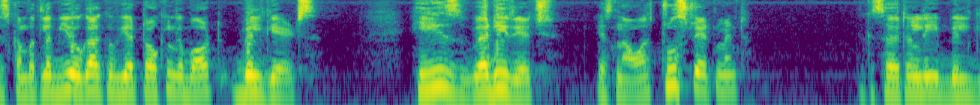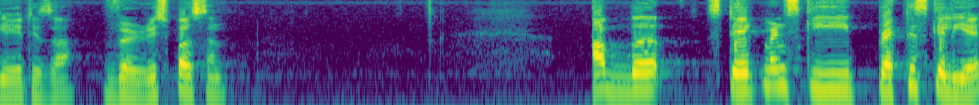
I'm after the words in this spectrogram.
جس کا مطلب یہ ہوگا کہ we are talking about Bill Gates he is very rich is now true statement certainly Bill Gate is a very rich person اب اسٹیٹمنٹس uh, کی پریکٹس کے لیے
